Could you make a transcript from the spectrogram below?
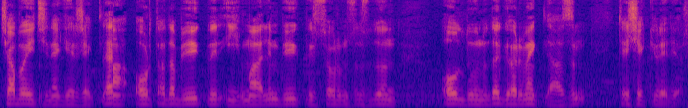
çaba içine girecekler. Ama ortada büyük bir ihmalin, büyük bir sorumsuzluğun olduğunu da görmek lazım. Teşekkür ediyoruz.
